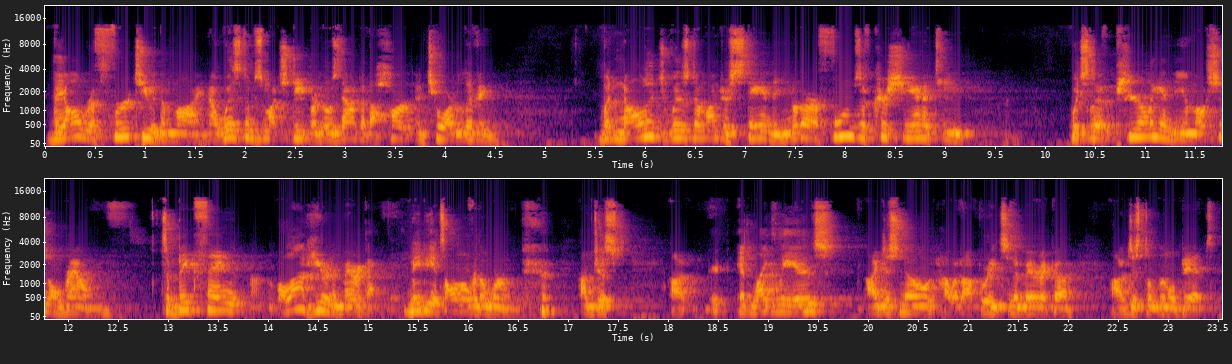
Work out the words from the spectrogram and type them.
they all refer to the mind. Now, wisdom's much deeper, goes down to the heart and to our living. But knowledge, wisdom, understanding, you know, there are forms of Christianity which live purely in the emotional realm. It's a big thing, a lot here in America. Maybe it's all over the world. I'm just, uh, it, it, likely is. I just know how it operates in America uh, just a little bit.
